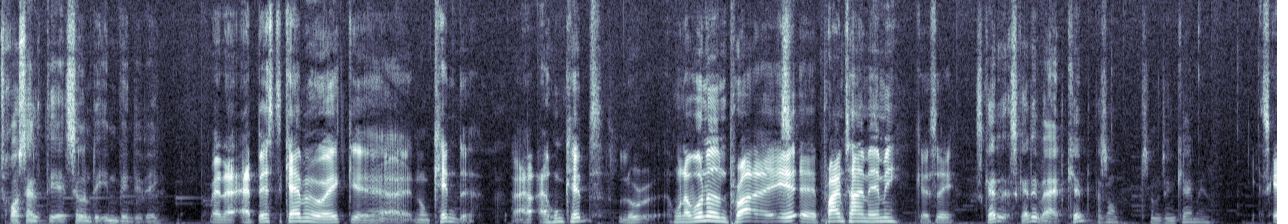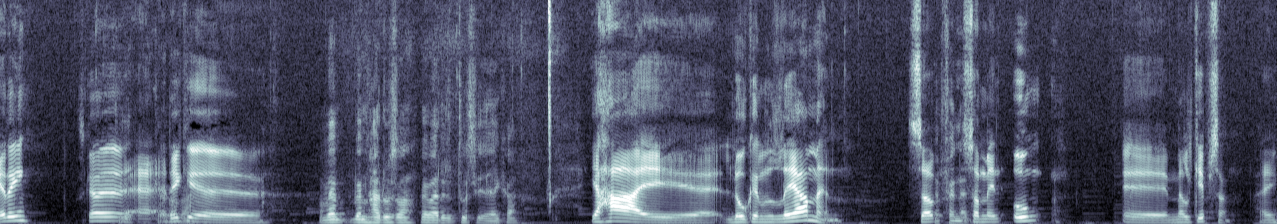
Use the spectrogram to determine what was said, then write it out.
Trods alt, det, selvom det er indvendigt, ikke? Men er, bedste cameo ikke øh, nogen kendte? Er, er hun kendt? Hun har vundet en pri- øh, Primetime Emmy, kan jeg se. Skal det, skal det være et kendt person, som din cameo? Ja, skal det ikke? Skal, er, kan er godt det ikke... Øh... Hvem, hvem har du så? Hvem er det, du siger, jeg ikke har? Jeg har øh, Logan Lerman, som, er det? som en ung øh, Mel Gibson. Hey.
